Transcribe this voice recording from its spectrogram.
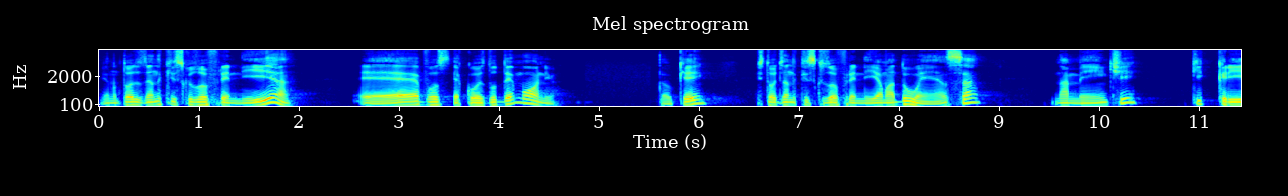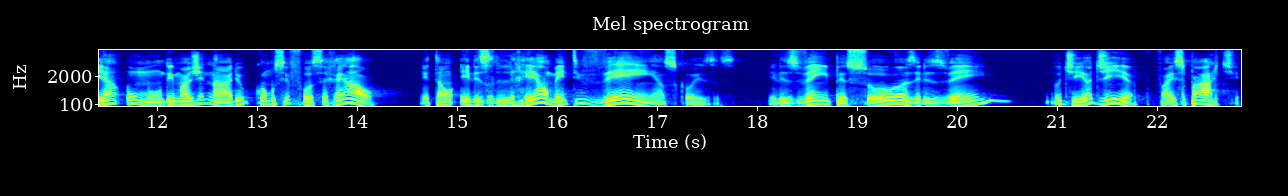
Eu não estou dizendo que esquizofrenia é, é coisa do demônio. Tá ok? Estou dizendo que esquizofrenia é uma doença na mente que cria um mundo imaginário como se fosse real. Então, eles realmente veem as coisas. Eles veem pessoas, eles veem no dia a dia, faz parte.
